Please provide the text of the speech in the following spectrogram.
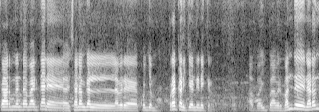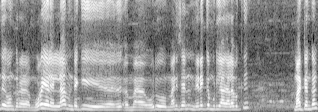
காரணன்ற மாதிரி தானே ஜனங்கள் அவரை கொஞ்சம் புறக்கணிச்சேன்னு நினைக்கிறேன் அப்போ இப்போ அவர் வந்து நடந்து கொண்டுற முறைகள் எல்லாம் இன்றைக்கு ம- ஒரு மனுஷனும் நினைக்க முடியாத அளவுக்கு மாற்றங்கள்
